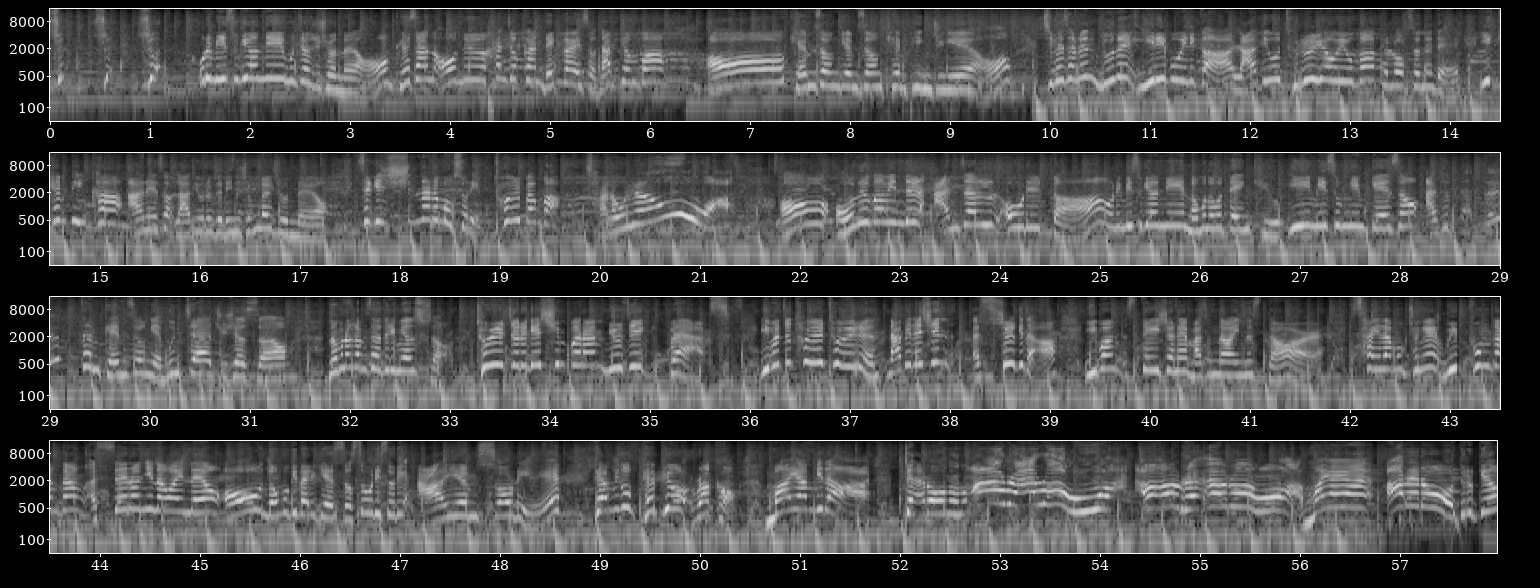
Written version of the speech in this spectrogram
쇠, 쇠, 쇠. 우리 미숙이 언니 문자 주셨네요. 괴산 어느 한적한 냇가에서 남편과 어 갬성갬성 캠핑 중이에요. 집에서는 눈에 일이 보이니까 라디오 들을 여유가 별로 없었는데 이 캠핑카 안에서 라디오를 들으니 정말 좋네요. 슬기 신나는 목소리 토요일 밤과 잘 어울려요. 어, 어느 밤인들 안 잘 어울릴까? 우리 미숙이 언니 너무너무 thank you. 이미숙님께서 아주 따뜻한 감성에 문자 주셨어요. 너무나 감사드리면서 토요일 저녁에 신바람 music box. 이번 주 토요일 토요일은 나비 대신 슬기다. 이번 station에 마중 나와 있는 스타. 사이다 목청에 위풍당당 센 언니 나와 있네요. 어우 너무 기다리게 했어. sorry sorry I am sorry. 대한민국 대표 락커 마야입니다. 때로는 아래로 아래로 마야야 아래로 들을게요.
